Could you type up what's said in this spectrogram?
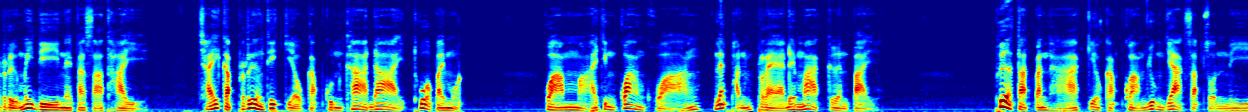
หรือไม่ดีในภาษาไทย ใช้กับเรื่องที่เกี่ยวกับคุณค่าได้ทั่วไปหมด ความหมายจึงกว้างขวางและผันแปรได้มากเกินไป เพื่อตัดปัญหาเกี่ยวกับความยุ่งยากสับสนนี้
